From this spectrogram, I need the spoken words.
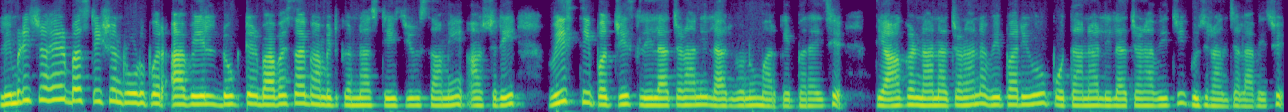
લીંબડી શહેર બસ સ્ટેશન રોડ ઉપર આવેલ ડોક્ટર બાબા સાહેબ આંબેડકરના સ્ટેચ્યુ સામે આશરે વીસથી પચીસ લીલા ચણાની લારીઓનું માર્કેટ ભરાય છે. ત્યાં આગળ નાના ચણાના વેપારીઓ પોતાના લીલા ચણા વેચી ગુજરાન ચલાવે છે.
